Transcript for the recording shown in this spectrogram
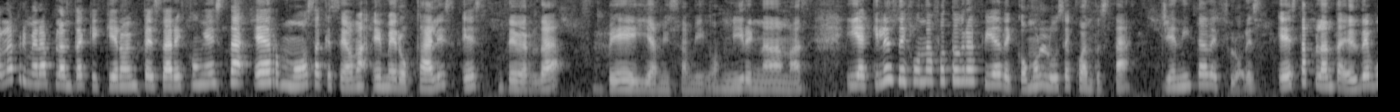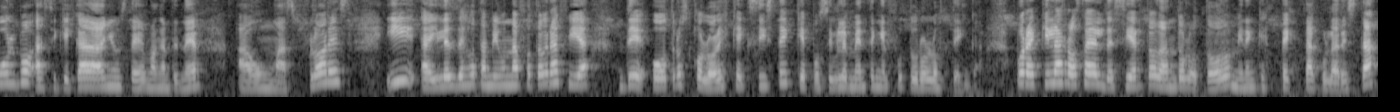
Con la primera planta que quiero empezar es con esta hermosa que se llama Hemerocalis. Es de verdad bella, mis amigos. Miren nada más. Y aquí les dejo una fotografía de cómo luce cuando está llenita de flores. Esta planta es de bulbo, así que cada año ustedes van a tener aún más flores. Y ahí les dejo también una fotografía de otros colores que existen que posiblemente en el futuro los tenga. Por aquí la rosa del desierto dándolo todo. Miren qué espectacular está.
